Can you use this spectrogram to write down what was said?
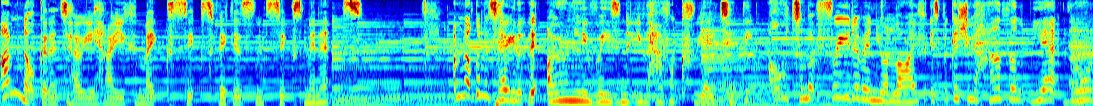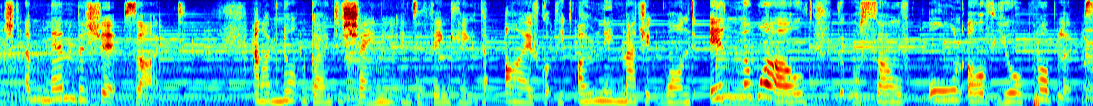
I'm not going to tell you how you can make six figures in six minutes. I'm not going to tell you that the only reason that you haven't created the ultimate freedom in your life is because you haven't yet launched a membership site. And I'm not going to shame you into thinking that I've got the only magic wand in the world that will solve all of your problems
